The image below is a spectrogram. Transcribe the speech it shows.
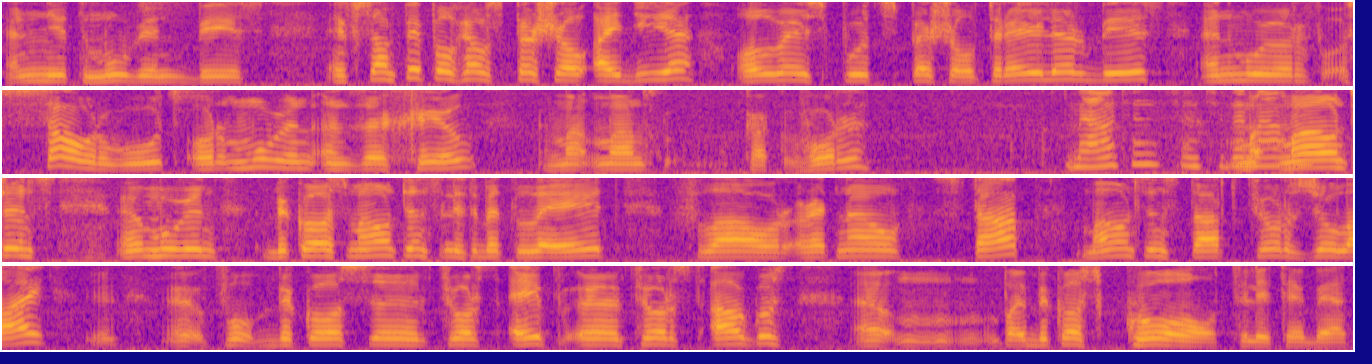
and need moving bees. If some people have special idea, always put special trailer bees and move for sourwood or moving on the hill. Man, man как воры? mountains into the Mo- mountains. mountains uh, moving because mountains a little bit late flower right now stop mountains start first july uh, uh, for because uh, first april uh, first august uh, because cold a little bit.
